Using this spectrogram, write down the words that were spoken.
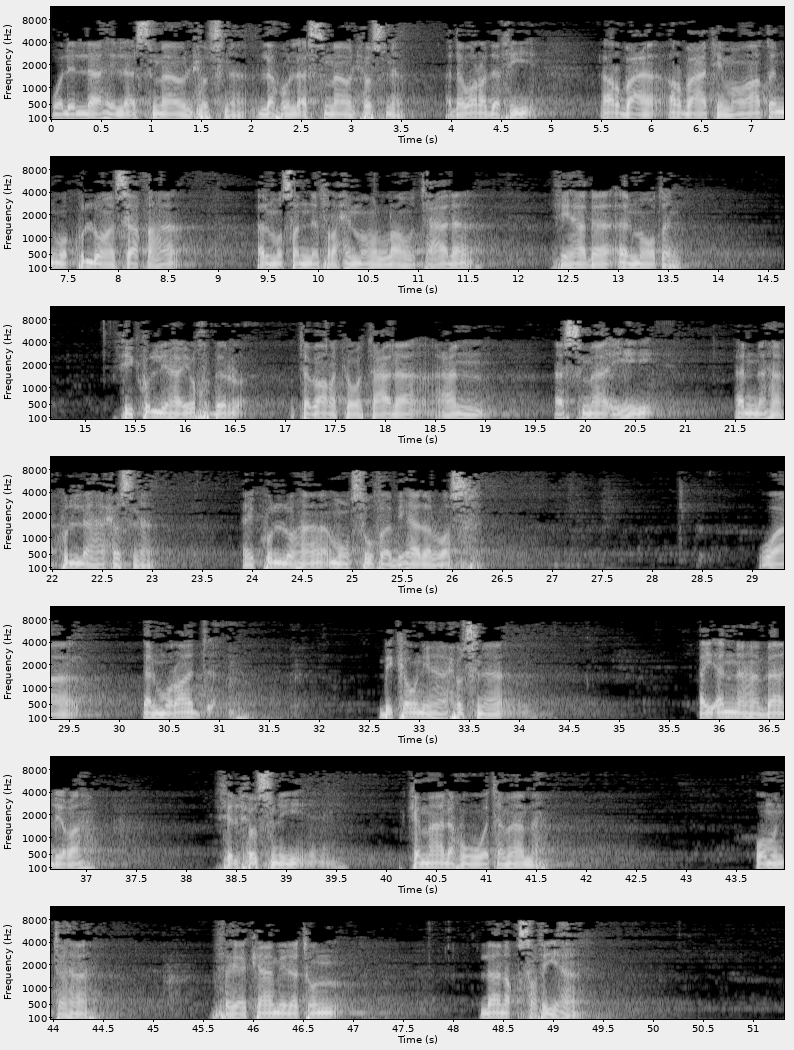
ولله الأسماء الحسنى له الأسماء الحسنى. هذا ورد في أربعة أربعة مواطن وكلها ساقها المصنف رحمه الله تعالى في هذا الموطن. في كلها يخبر تبارك وتعالى عن أسمائه أنها كلها حسنى أي كلها موصوفة بهذا الوصف. والمراد بكونها حسنى أي أنها بالغة في الحسن كماله وتمامه ومنتهاه فهي كاملة لا نقص فيها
